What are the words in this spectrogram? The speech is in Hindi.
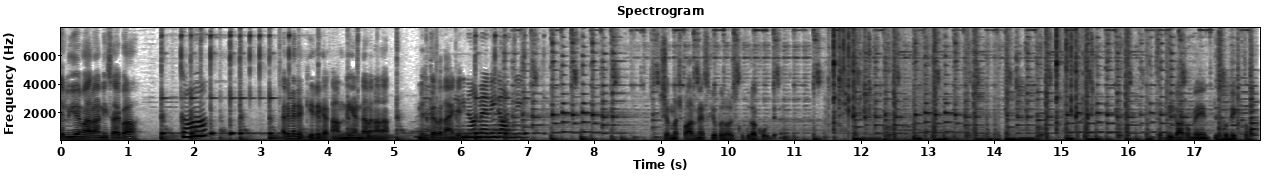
चलिए महारानी साहिबा। कहाँ? अरे मेरे अकेले का काम नहीं अंडा बनाना। मिलकर बनाएँगे। ना मैं नहीं जाऊँगी। चम्मच मारना इसके ऊपर और इसको पूरा खोल देना। सब्ज़ी काटो मैं इसको देखता हूँ।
